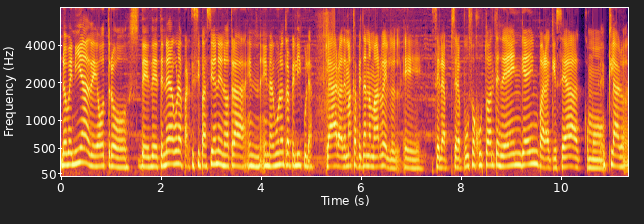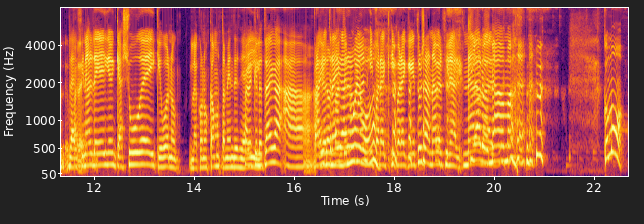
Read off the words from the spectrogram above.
no venía de otros, de, de tener alguna participación en otra, en, en alguna otra película. Claro, además Capitana Marvel eh, se, la, se la puso justo antes de Endgame para que sea como Claro, la final de Endgame que ayude y que bueno, la conozcamos también desde Para ahí. que lo traiga a para que Iron lo traiga Man de Man nuevo. y para, y para que destruya la nave al final. Nada claro, más. nada más. ¿Cómo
